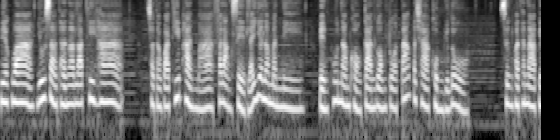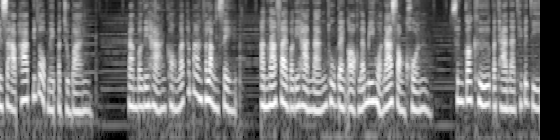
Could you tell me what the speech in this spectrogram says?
เรียกว่ายุคสาธารณรัฐที่ 5 ศตวรรษที่ผ่านมาฝรั่งเศสและเยอรมนี เป็นผู้นำของการรวมตัวตั้งประชาคมยุโรป ซึ่งพัฒนาเป็นสหภาพยุโรปในปัจจุบัน การบริหารของรัฐบาลฝรั่งเศสอำนาจฝ่ายบริหารนั้นถูกแบ่งออกและมีหัวหน้าสองคน ซึ่งก็คือประธานาธิบดี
